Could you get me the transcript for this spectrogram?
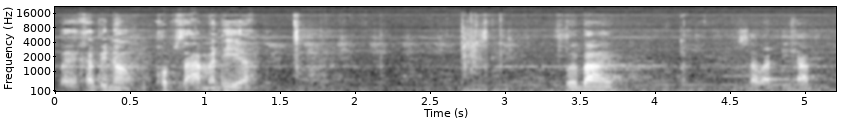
ไปครับพี่น้อง ครบสามนาทีแล้วบ๊ายบาย สวัสดีครับ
